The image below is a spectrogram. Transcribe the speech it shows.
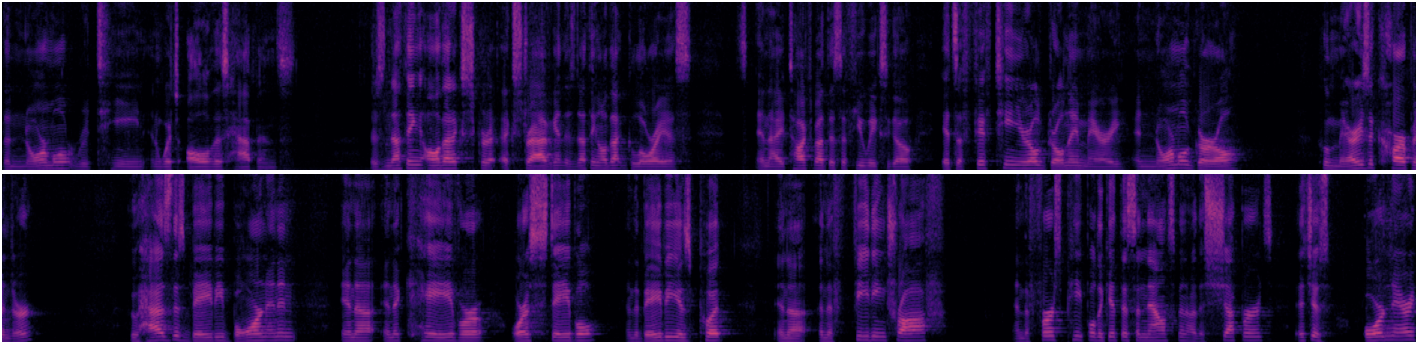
the normal routine in which all of this happens. There's nothing all that extra- extravagant, there's nothing all that glorious. And I talked about this a few weeks ago. It's a 15 year old girl named Mary, a normal girl who marries a carpenter, who has this baby born in, an, in, a, in a cave or, or a stable, and the baby is put in a, in a feeding trough. And the first people to get this announcement are the shepherds. It's just ordinary,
